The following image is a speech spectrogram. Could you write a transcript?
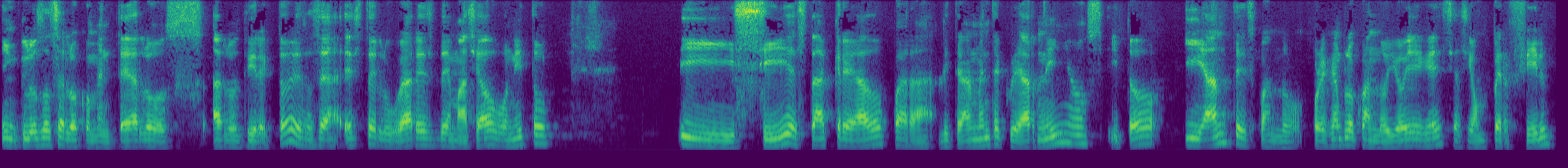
incluso se lo comenté a los, a los directores, o sea, este lugar es demasiado bonito y sí está creado para literalmente cuidar niños y todo. Y antes, cuando, por ejemplo, cuando yo llegué, se hacía un perfil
